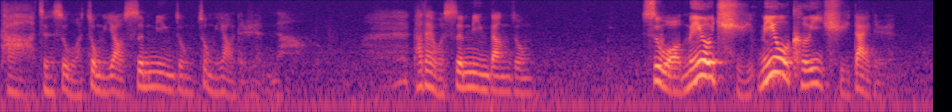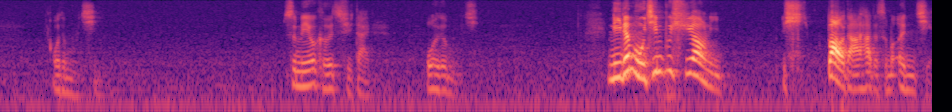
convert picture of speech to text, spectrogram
他真是我重要生命中重要的人呐！他在我生命当中，是我没有取、没有可以取代的人。我的母亲是没有可取代的人，我的母亲。你的母亲不需要你报答她的什么恩情。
